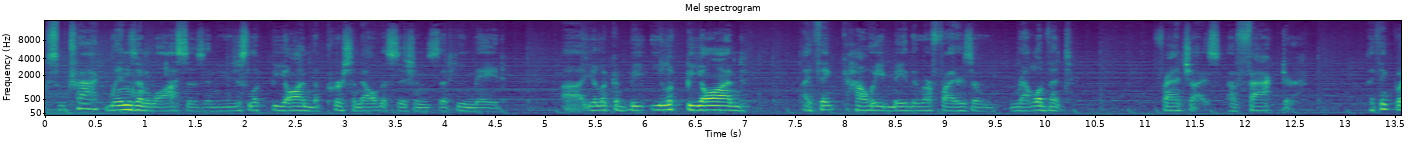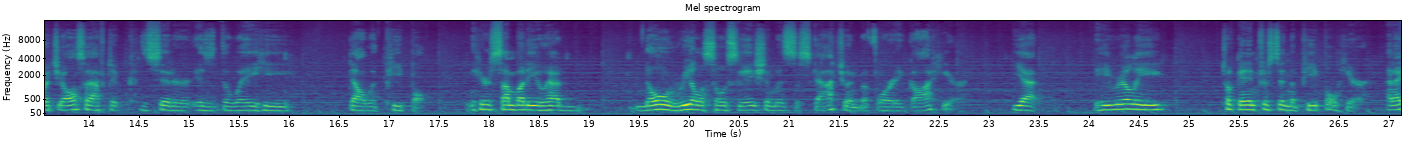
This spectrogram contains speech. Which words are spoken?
subtract wins and losses and you just look beyond the personnel decisions that he made, uh, you look be, you look beyond, I think, how he made the Rough Riders a relevant franchise, a factor. I think what you also have to consider is the way he dealt with people. Here's somebody who had no real association with Saskatchewan before he got here, yet he really took an interest in the people here. And I,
